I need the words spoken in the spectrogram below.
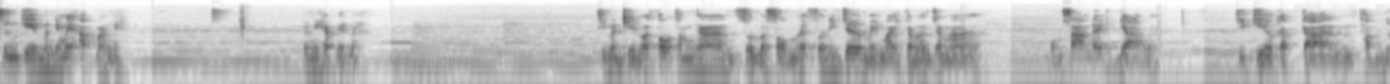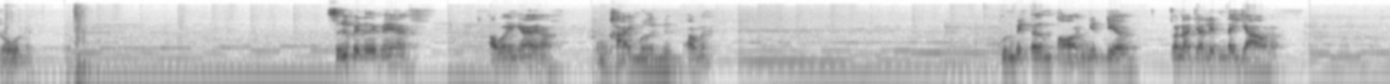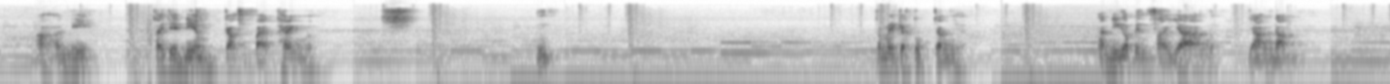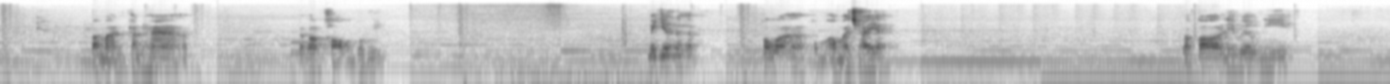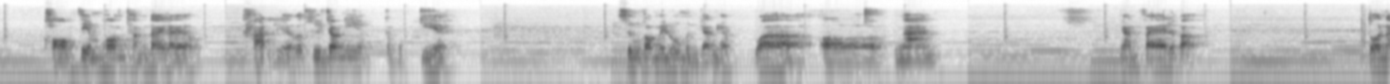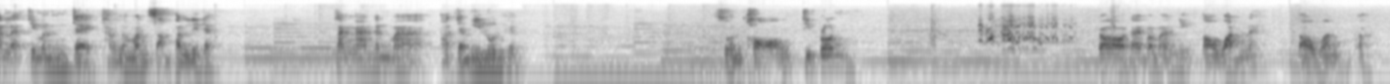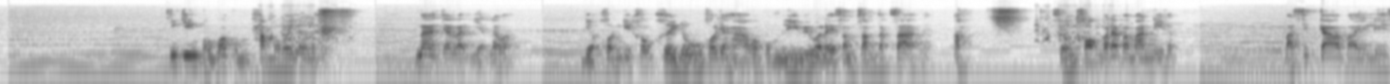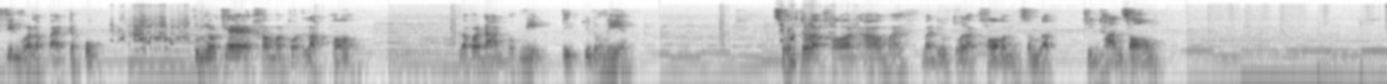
ซึ่งเกมมันยังไม่อัพมาไง ตัวนี้ครับเห็นไหม ที่มันเขียนว่าโต๊ะทำงาน ส่วนผสมและเฟอร์นิเจอร์ใหม่ๆกำลังจะมา ผมสร้างได้ทุกอย่างนะที่เกี่ยวกับการทำโดรนซื้อไปเลยไหมเอาไว้ง่ายๆเหรอผมขายหมื่นนึงเอาไหมคุณไปเติมต่ออีกนิดเดียว ก็น่าจะเล่นได้ยาวแล้ว อะ อันนี้ไทเทเนียม 98 แท่งเนาะ ทำไมกระตุกจังเนี่ย อันนี้ก็เป็นสายยางนะยางดำประมาณพันห้าแล้วก็ของพวกนี้ ไม่เยอะนะครับ เพราะว่าผมเอามาใช้อะแล้วก็เลเวลนี้ ของเตรียมพร้อมทำได้แล้ว ขาดเหลือก็คือเจ้านี่กระปุกเกียร์ ซึ่งก็ไม่รู้เหมือนกันครับว่าอองาน งานแฟร์หรือเปล่า ตัวนั้นแหละที่มันแจกถังน้ำมันสามพันลิตรอะถ้างานนั้นมาอาจจะมีลุ้นครับ ส่วนของที่ปล้น ก็ได้ประมาณนี้ต่อวันนะ ต่อวันอะจริงๆ ผมว่าผมทำเอาไว้แล้วนะ น่าจะละเอียดแล้วอะเดี๋ยวคนที่เขาเคยดูเขาจะหาว่าผมรีวิวอะไรซ้ำๆซากๆเนี่ยอะส่วนของก็ได้ประมาณนี้ครับ บัตร 19 ใบเรซินวันละ 8 กระปุก คุณก็แค่เข้ามากดรับพอ แล้วก็ด่านพวกนี้ติดอยู่ตรงนี้ครับ ส่วนตัวละครเอามา มาดูตัวละครสำหรับถิ่นฐานสอง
